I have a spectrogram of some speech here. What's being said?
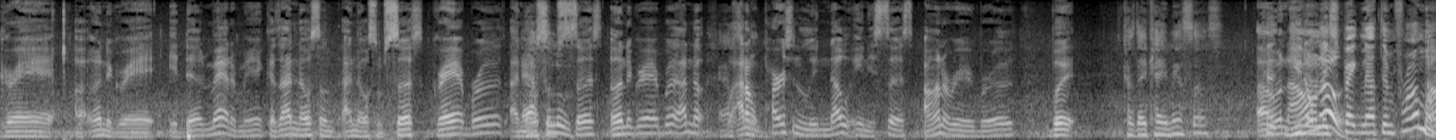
grad, or undergrad, it doesn't matter, man. Because I know some, I know some sus grad bros. I know Absolutely. some sus undergrad bros. I know. Well, I don't personally know any sus honorary bros, but Because they came in sus. I you don't, I don't, know. expect nothing from them. I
